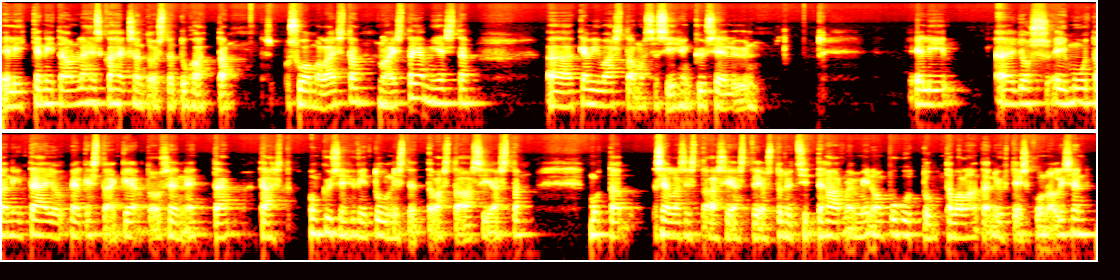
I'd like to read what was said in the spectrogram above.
Eli niitä on lähes 18 000 suomalaista naista ja miestä, kävi vastaamassa siihen kyselyyn. Eli jos ei muuta, niin tämä jo pelkästään kertoo sen, että tästä on kyse hyvin tunnistettavasta asiasta, mutta sellaisesta asiasta, josta nyt sitten harvemmin on puhuttu tavallaan tämän yhteiskunnallisen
